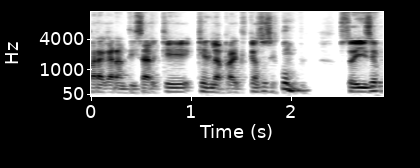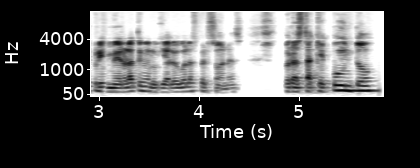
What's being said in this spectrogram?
para garantizar que, que, en la práctica eso se cumple. Usted dice primero la tecnología, luego las personas, pero hasta qué punto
